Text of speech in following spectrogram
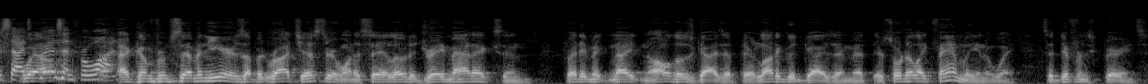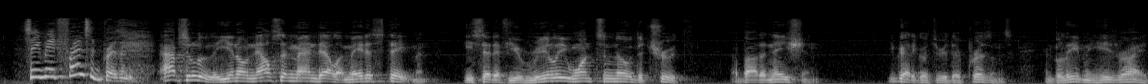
besides well, prison, for one. I come from seven years up at Rochester. I want to say hello to Dre Maddox and Freddie McKnight and all those guys up there. A lot of good guys I met. They're sort of like family in a way. It's a different experience. So you made friends in prison? Absolutely. You know, Nelson Mandela made a statement. He said, if you really want to know the truth about a nation, you've got to go through their prisons. And believe me, he's right.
